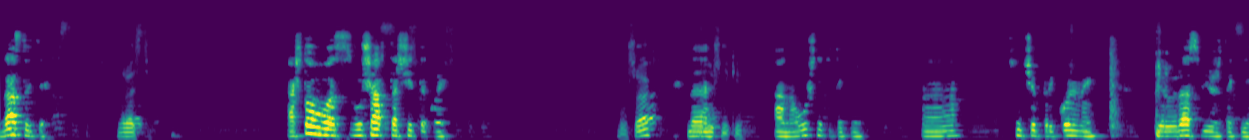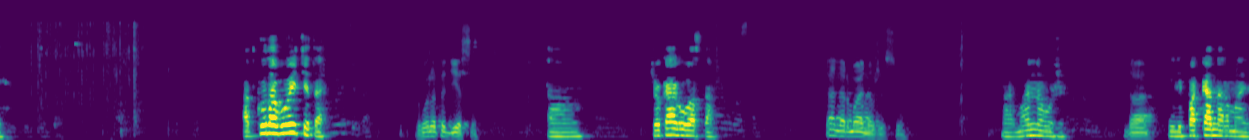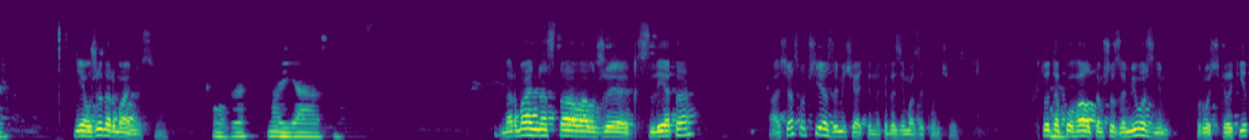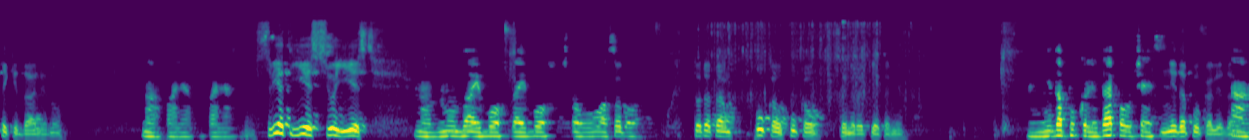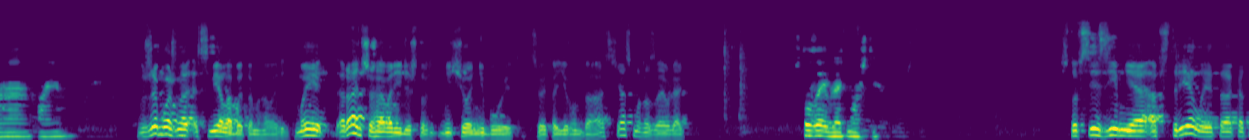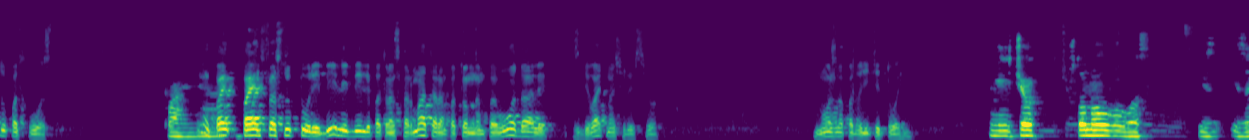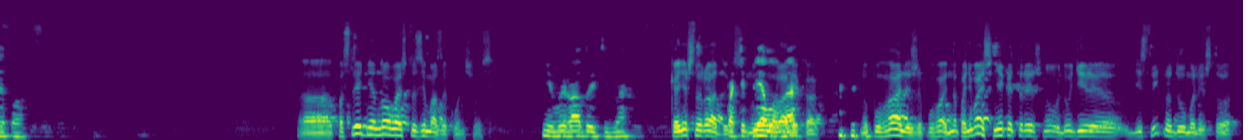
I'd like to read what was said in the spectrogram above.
Здравствуйте. Здрасте. А что у вас в ушах торчит такой? В ушах Да. наушники. А, наушники такие. А, ничего прикольный. Первый раз вижу такие. Откуда будете-то? Город Одесса. А, чё, как у вас там? Да, нормально уже все. Нормально уже? Да. Или пока нормально? Не, уже нормально все. Уже. Ну ясно. Нормально стало уже с лета. А сейчас вообще замечательно, когда зима закончилась. Кто-то Ага. пугал там, что замерзнем, прочь ракеты кидали. Ну, Ну, понятно, понятно. да. свет есть, все есть. Ну, ну дай бог, дай бог, что у вас. Кто-то там пукал, пукал своими ракетами. Не допукали, да, получается? Не допукали, да. Ага, понятно. Уже можно смело об этом говорить. Мы раньше говорили, что ничего не будет, все это ерунда, а сейчас можно заявлять, Что заявлять можете? что все зимние обстрелы это коту под хвост. Ну, Понятно. по, по инфраструктуре били, били по трансформаторам, потом нам ПВО дали, сбивать начали все. Можно подводить итоги. Чё, что нового у вас из, из этого? А, последняя новость, что зима закончилась. И вы радуетесь, да? Конечно, радуюсь. Потеплело, ну, пугали да? как. Ну, пугали же, пугали. Ну, понимаешь, некоторые ну, люди действительно думали, что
